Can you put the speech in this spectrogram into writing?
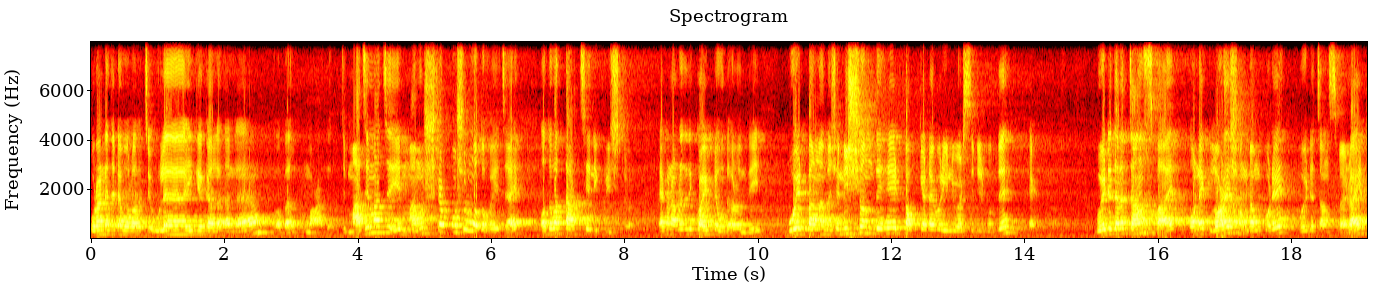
কোরআনে যেটা বলা হচ্ছে মাঝে মাঝে মানুষরা পশুর মতো হয়ে যায় অথবা তার চেয়ে নিকৃষ্ট। এখন আমরা যদি কয়েকটা উদাহরণ দিই, বুয়েট বাংলাদেশের নিঃসন্দেহে টপ ক্যাটাগরি ইউনিভার্সিটির মধ্যে এক বুয়েটে যারা চান্স পায়, অনেক লড়াই সংগ্রাম করে বুয়েটে চান্স পায় রাইট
